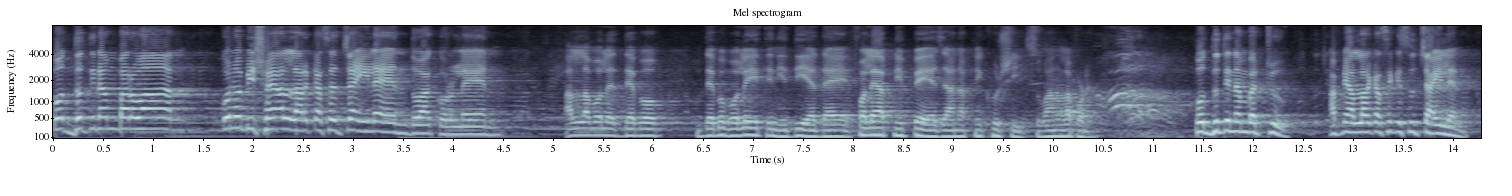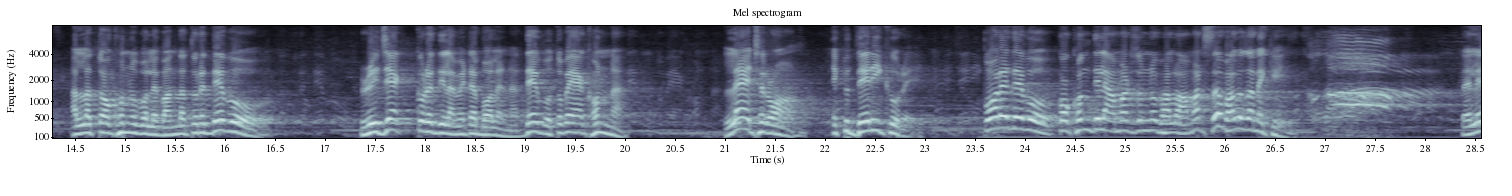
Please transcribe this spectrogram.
পদ্ধতি নাম্বার ওয়ান, কোন বিষয় আল্লাহর কাছে চাইলেন, দোয়া করলেন। আল্লাহ বলে দেব দেব বলেই তিনি দিয়ে দেয়। ফলে আপনি পেয়ে যান, আপনি খুশি। সুবহানাল্লাহ পড়েন। পদ্ধতি নাম্বার টু, আপনি আল্লাহর কাছে কিছু চাইলেন। আল্লাহ তখনও বলে, বান্দা, তোরে দেব। রিজেক্ট করে দিলাম, এটা বলে না। দেব, তবে এখন না। লেটার অন একটু দেরি করে। পরে দেব, কখন দিলে আমার জন্য ভালো? আমার চেয়েও ভালো জানে কি? তাইলে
